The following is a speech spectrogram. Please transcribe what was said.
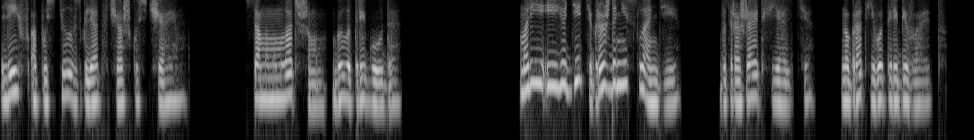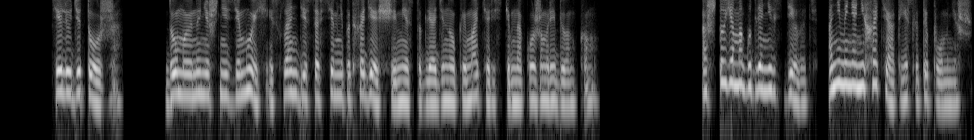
Лейф опустил взгляд в чашку с чаем. Самому младшему было три года. «Мария и ее дети — граждане Исландии», — возражает Хьяльти, но брат его перебивает. «Те люди тоже. Думаю, нынешней зимой Исландия совсем не подходящее место для одинокой матери с темнокожим ребенком. А что я могу для них сделать? Они меня не хотят, если ты помнишь.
